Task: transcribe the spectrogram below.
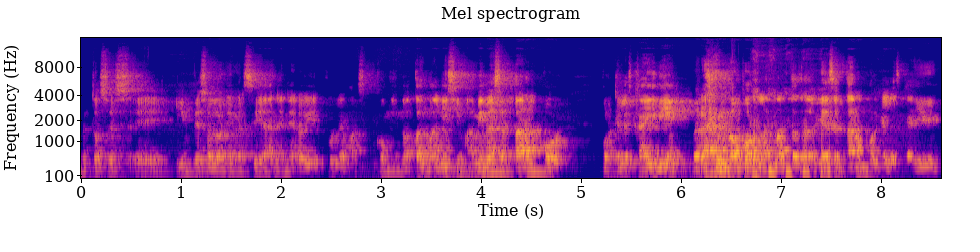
Entonces, eh, y empiezo la universidad en enero y el problema es con mis notas malísimas. A mí me aceptaron por, porque les caí bien, ¿verdad? No por las notas, a mí me aceptaron porque les caí bien.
